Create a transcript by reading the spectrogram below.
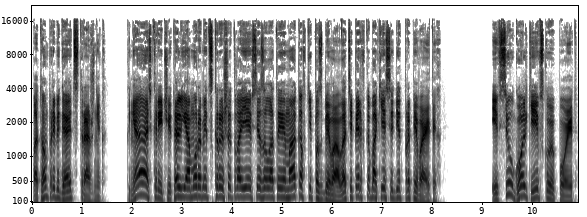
Потом прибегает стражник. «Князь!» — кричит, «Илья Муромец с крыши твоей все золотые маковки позбивал, а теперь в кабаке сидит, пропивает их. И всю голь киевскую поет».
